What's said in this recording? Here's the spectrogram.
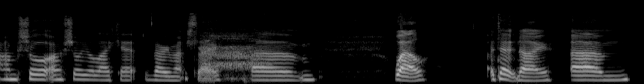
I'm sure. I'm sure you'll like it very much. So, um, well, I don't know. Um,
